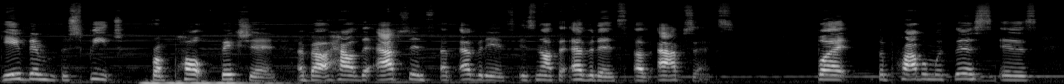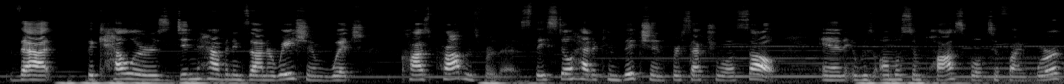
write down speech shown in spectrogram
gave them the speech from Pulp Fiction about how the absence of evidence is not the evidence of absence. But the problem with this is that the Kellers didn't have an exoneration, which caused problems for this. They still had a conviction for sexual assault, and it was almost impossible to find work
